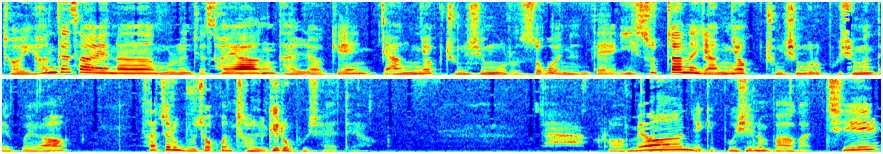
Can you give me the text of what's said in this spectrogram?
저희 현대사회는 물론 이제 서양 달력인 양력 중심으로 쓰고 있는데 이 숫자는 양력 중심으로 보시면 되고요. 사주를 무조건 절기로 보셔야 돼요. 자 그러면 여기 보시는 바와 같이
